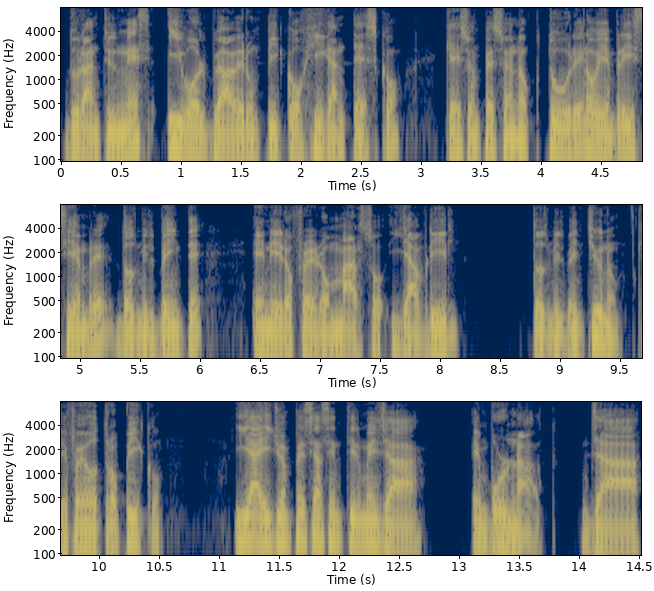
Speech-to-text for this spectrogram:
durante un mes y volvió a haber un pico gigantesco, que eso empezó en octubre, noviembre, diciembre 2020 enero, febrero, marzo y abril 2021, que fue otro pico. Y ahí yo empecé a sentirme ya en burnout. Ya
